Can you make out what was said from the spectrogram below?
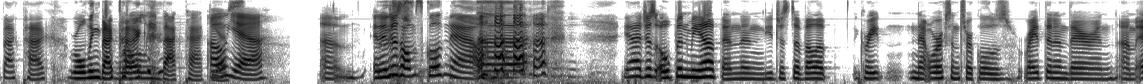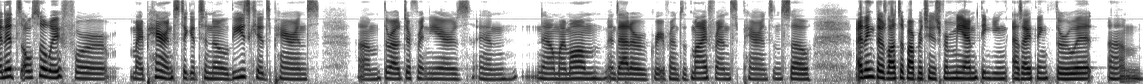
backpack, rolling backpack, Rolling backpack. Oh yes. yeah. um, and Who's it just homeschooled now. yeah, it just opened me up, and then you just develop great networks and circles right then and there, and um, and it's also a way for my parents to get to know these kids' parents um, throughout different years, and now my mom and dad are great friends with my friends' parents, and so I think there's lots of opportunities for me. I'm thinking as I think through it um,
